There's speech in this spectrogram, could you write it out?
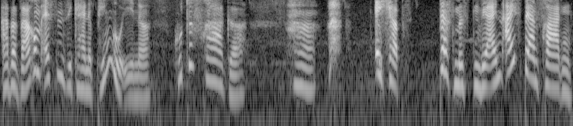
Aber warum essen sie keine Pinguine? Gute Frage. Hm. Ich hab's. Das müssten wir einen Eisbären fragen.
